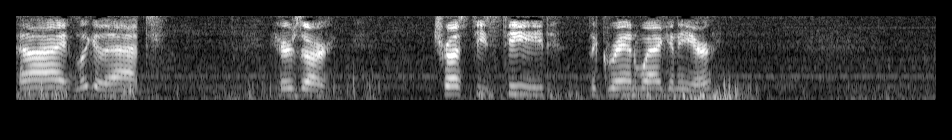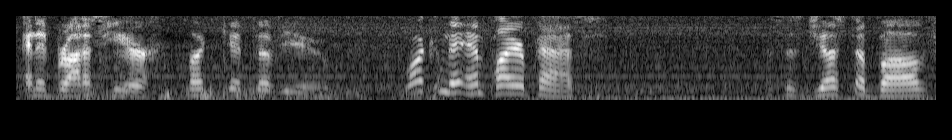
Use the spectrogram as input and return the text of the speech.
All right, look at that. Here's our trusty steed, the Grand Wagoneer. And it brought us here. Look at the view. Welcome to Empire Pass. This is just above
